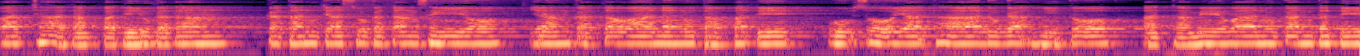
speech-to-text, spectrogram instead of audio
ปัจฉาตัปปติยุกตังกตัญจะสุกตังสิโยยังกตวานนุตัปปติอุโสยธาดุกะหิโตอัตถเมวานุกันตติ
